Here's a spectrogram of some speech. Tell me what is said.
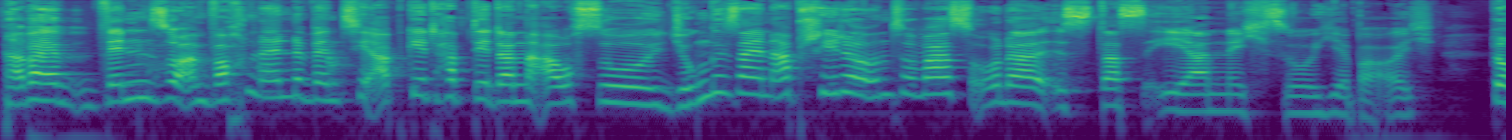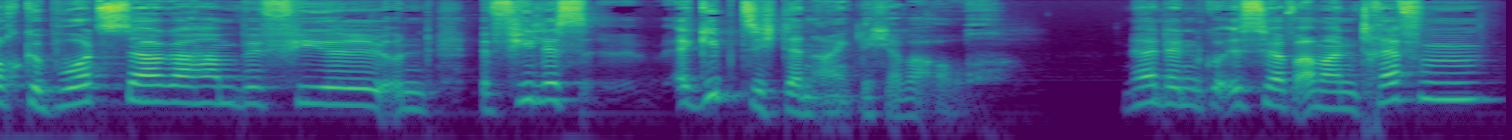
Aber wenn so am Wochenende, wenn es hier abgeht, habt ihr dann auch so Junggesellenabschiede und sowas? Oder ist das eher nicht so hier bei euch? Doch Geburtstage haben wir viel und vieles ergibt sich dann eigentlich aber auch. Ne, dann ist ja auf einmal ein Treffen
